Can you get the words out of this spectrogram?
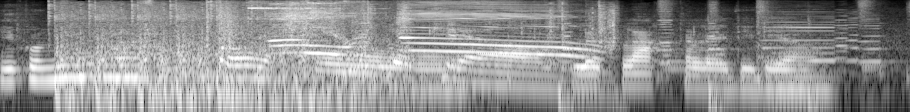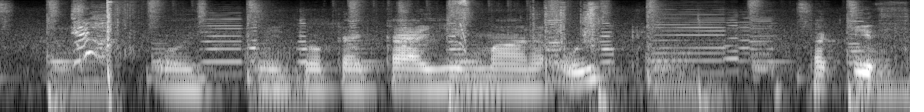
มีคนวิ่งขึ้นมาโอ้โหเลิกลักกันเลยทีเดียวอุ้ยมีตัวไกลๆยิงมานะอุ้ยสกิดส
